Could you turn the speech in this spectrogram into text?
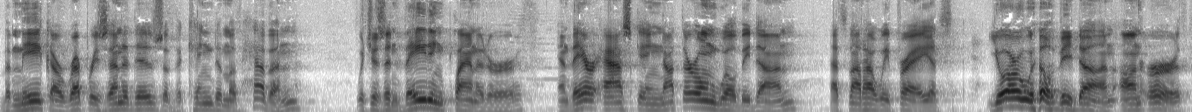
The meek are representatives of the kingdom of heaven which is invading planet Earth, and they are asking not their own will be done. That's not how we pray. It's your will be done on earth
